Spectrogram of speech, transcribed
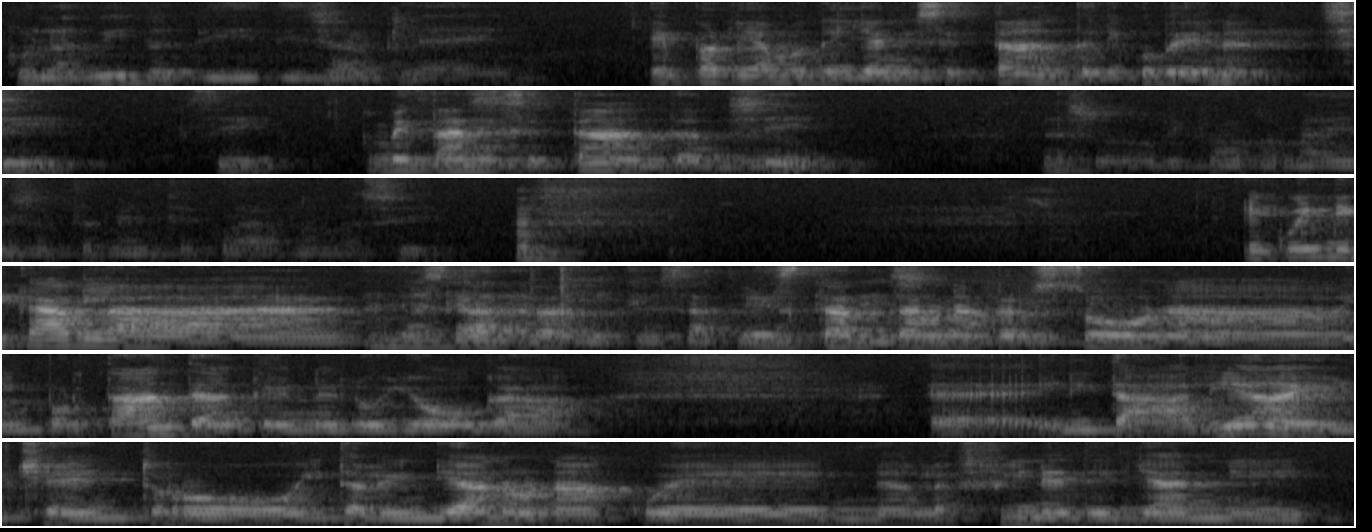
con la guida di, di Jean Klein. E parliamo degli anni 70, dico bene? Sì, sì. Metà sì, anni 70? Sì, adesso non ricordo mai esattamente quando, ma sì. E quindi Carla è stata, amica, è stata, è stata una persona importante anche nello yoga eh, in Italia, il centro italo-indiano nacque alla fine degli anni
